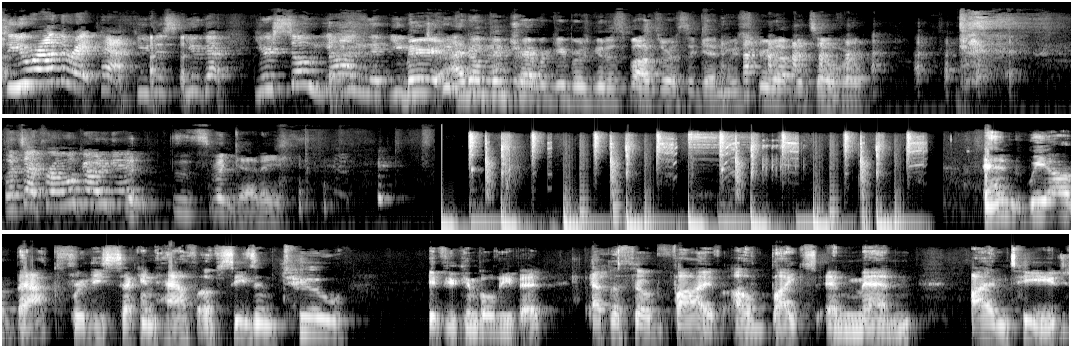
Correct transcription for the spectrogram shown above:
So you were on the right path. You just you got. You're so young that you. Mary, I don't think remember. Trapper Keeper is going to sponsor us again. We screwed up. It's over. What's our promo code again? Spaghetti. And we are back for the second half of season two, if you can believe it, episode five of Bikes and Men. I'm Tej,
